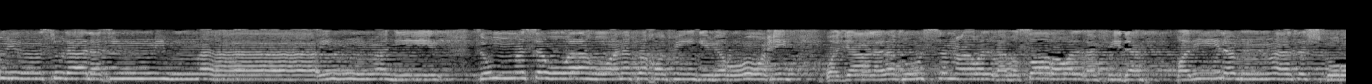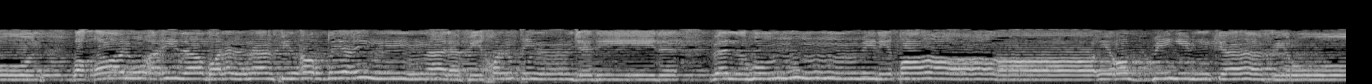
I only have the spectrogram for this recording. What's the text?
من سلالة من ماء مهين ثم سواه ونفخ فيه من روحه وجعل لكم السمع والأبصار والأفئدة قليلا ما تشكرون. وقالوا أئذا ضللنا في الأرض أئنا لفي خلق جديد بل هم بلقاء ربهم كافرون.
